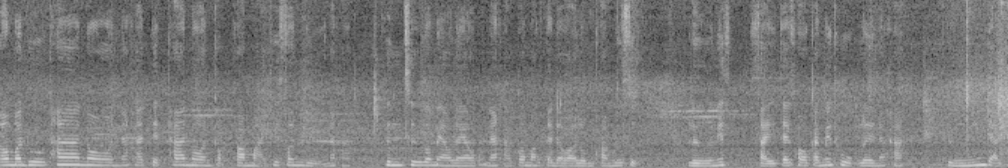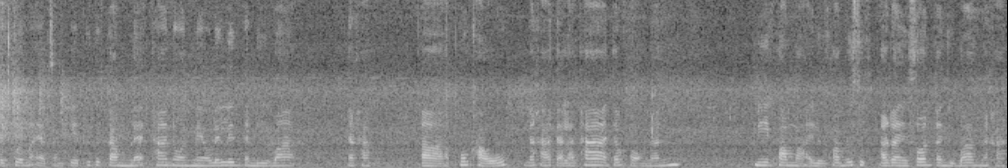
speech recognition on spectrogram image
เอามาดูท่านอนนะคะเจ็ดท่านอนกับความหมายที่ซ่อนอยู่นะคะ ขึ้นชื่อว่าแมวแล้วนะคะ ก็มักจะเดาอารมณ์ความรู้สึก หรือนิสัยใจคอกันไม่ถูกเลยนะคะถึงอยากจะชวนมาแอบสังเกตพฤติกรรม และท่านอนแมวเล่น ๆ กันดีว่า นะคะพวกเขานะคะ แต่ละท่าเจ้าของนั้น มีความหมายหรือความรู้สึกอะไรซ่อนกันอยู่บ้างนะคะ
